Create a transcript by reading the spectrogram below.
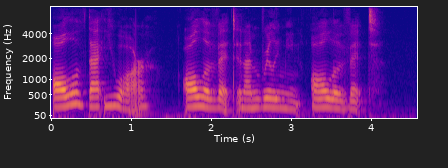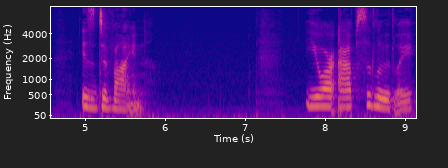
All of that you are, all of it, and I really mean all of it, is divine. You are absolutely,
